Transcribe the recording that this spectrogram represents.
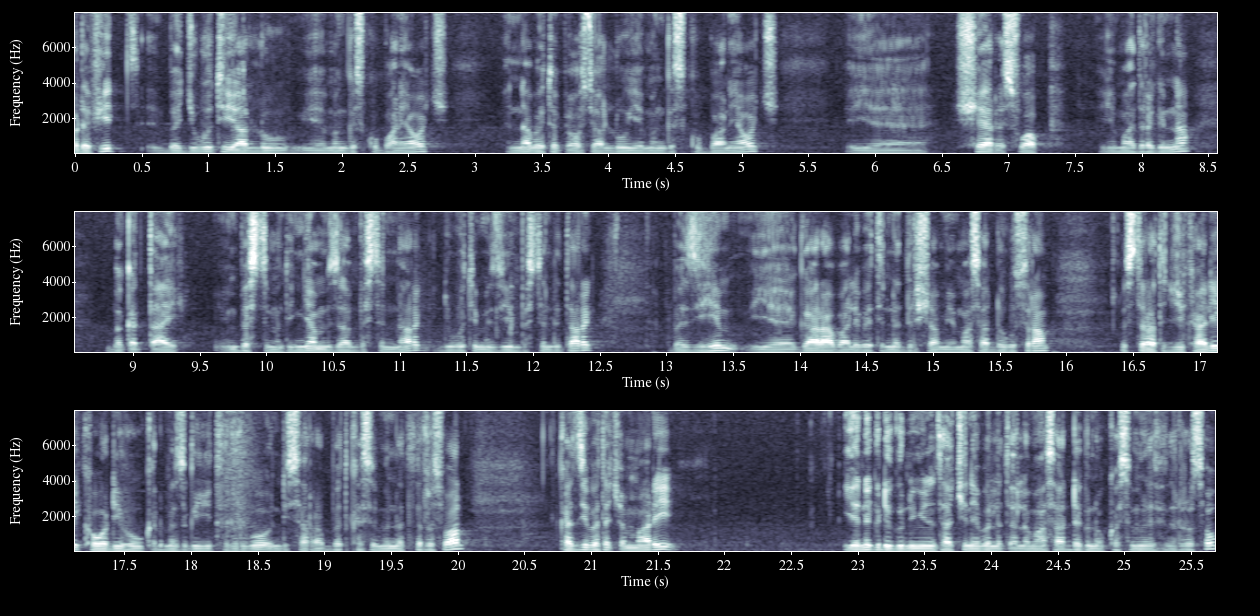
ወደፊት በጅቡቲ ያሉ የመንግስት ኩባንያዎች እና በኢትዮጵያ ውስጥ ያሉ የመንግስት ኩባንያዎች የ share swap የማድረግና በቀጣይ ኢንቨስትመንት እኛም እዛ ኢንቨስት እናደርግ ጅቡቲም እዚህ ኢንቨስት እንድታደርግ በዚህም የጋራ ባለቤትነት ድርሻም የማሳደጉ ስራ strategically ከወዲሁ ቅድመ ዝግጅት ተደርጎ እንዲሰራበት ከስምምነት ተደርሰዋል። ከዚህ በተጨማሪ የንግድ ግንኙነታችን የበለጠ ለማሳደግ ነው ከስምምነት የተደረሰው።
